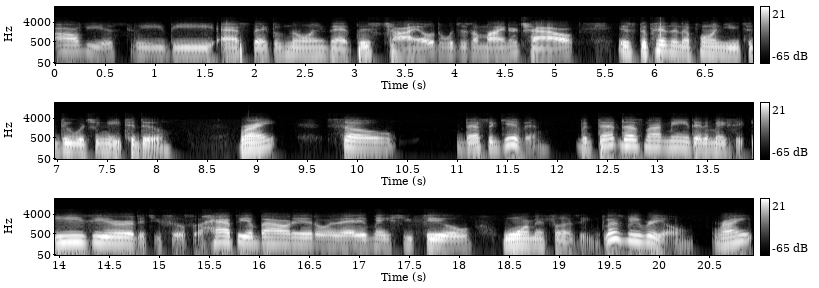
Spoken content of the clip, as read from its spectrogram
obviously the aspect of knowing that this child, which is a minor child, is dependent upon you to do what you need to do, right? So that's a given. But that does not mean that it makes it easier, that you feel so happy about it, or that it makes you feel warm and fuzzy. Let's be real, right?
